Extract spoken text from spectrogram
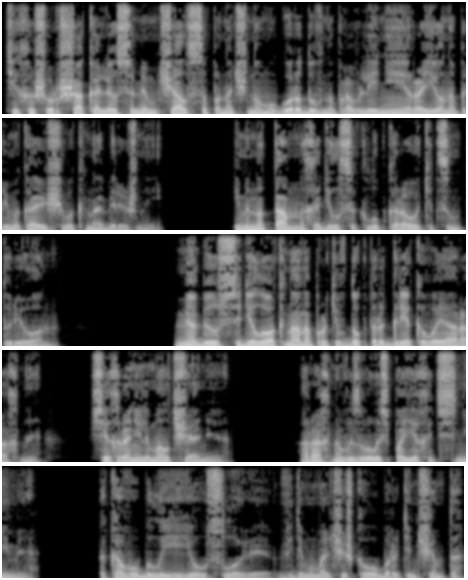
тихо шурша колесами, мчался по ночному городу в направлении района, примыкающего к набережной. Именно там находился клуб караоке «Центурион». Мёбиус сидел у окна напротив доктора Грекова и Арахны. Все хранили молчание. Арахна вызвалась поехать с ними. Таково было ее условие. Видимо, мальчишка-оборотень чем-то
